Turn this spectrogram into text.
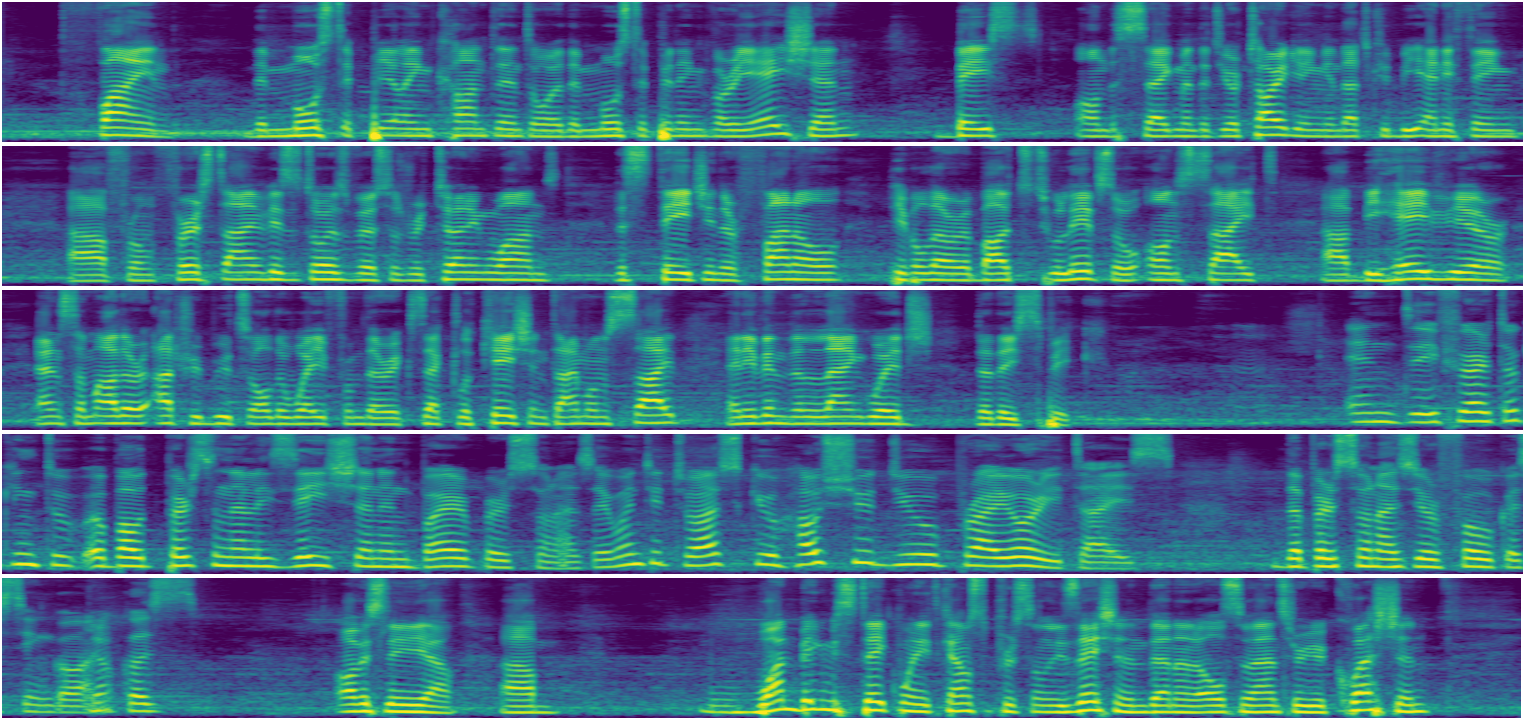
find the most appealing content or the most appealing variation based on the segment that you're targeting, and that could be anything uh, from first-time visitors versus returning ones, the stage in their funnel, people that are about to live, so on-site uh, behavior, and some other attributes all the way from their exact location, time on site, and even the language that they speak. And if you are talking to, about personalization and buyer personas, I wanted to ask you how should you prioritize the personas you're focusing on? Because yeah. obviously, yeah. Um, one big mistake when it comes to personalization, and then I'll also answer your question,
